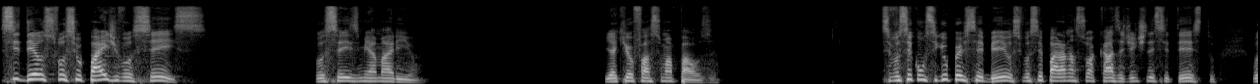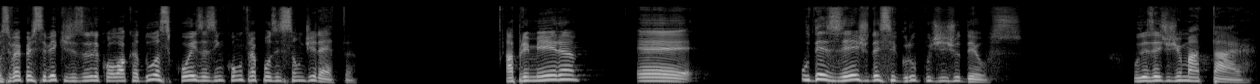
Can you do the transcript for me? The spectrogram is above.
se Deus fosse o pai de vocês, vocês me amariam e aqui eu faço uma pausa. Se você conseguiu perceber, ou se você parar na sua casa diante desse texto, você vai perceber que Jesus ele coloca duas coisas em contraposição direta. A primeira é o desejo desse grupo de judeus, o desejo de matar,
